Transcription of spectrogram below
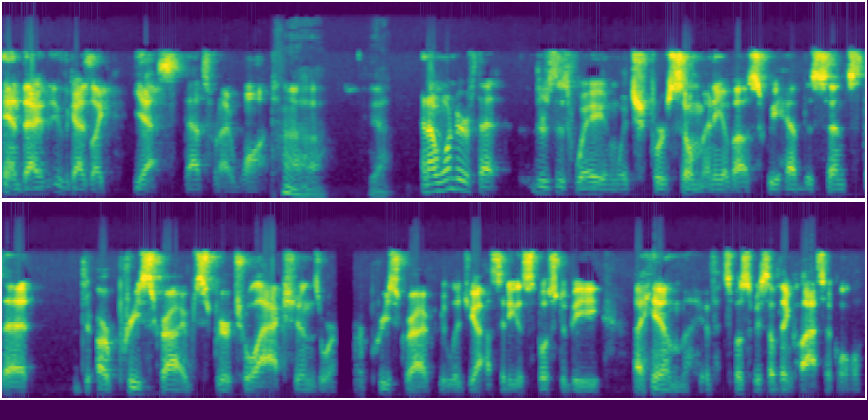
And that the guy's like, yes, that's what I want. Yeah. And I wonder if that there's this way in which, for so many of us, we have the sense that our prescribed spiritual actions or our prescribed religiosity is supposed to be a hymn, if it's supposed to be something classical,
